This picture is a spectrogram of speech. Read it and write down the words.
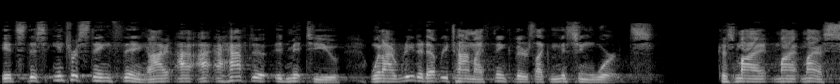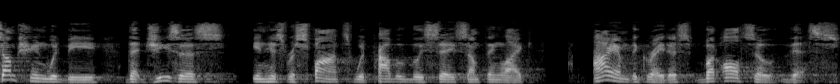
It's this interesting thing. I, I, I, have to admit to you, when I read it every time, I think there's like missing words. Because my, my, my assumption would be that Jesus, in his response, would probably say something like, I am the greatest, but also this.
